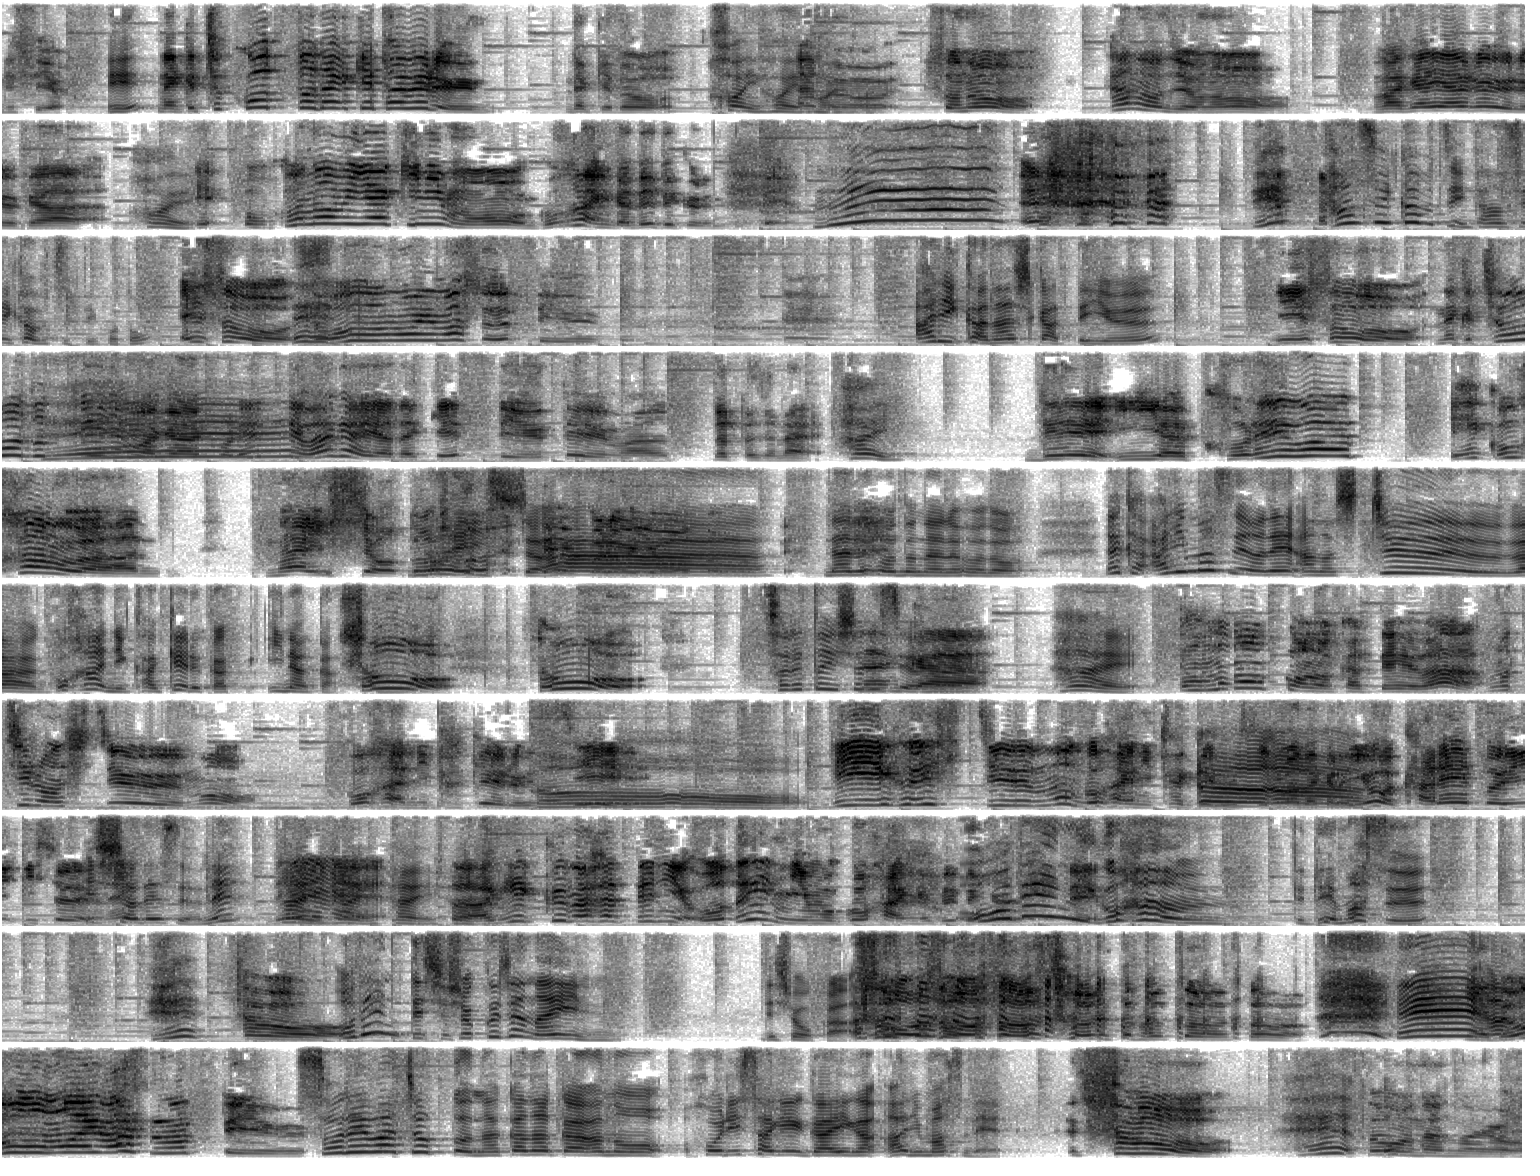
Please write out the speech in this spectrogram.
ですよ。え？なんかちょこっとだけ食べるんだけど、はいはいはいあのはいその彼女の我が家ルールがはい。えお好み焼きにもご飯が出てくるんですって え炭水化物に炭水化物っていうこと？えそう。え。どう思いますっていう。ありかなしかっていう？えそう。なんかちょうどテーマがえーこれって我が家だけっていうテーマだったじゃない。はい。でいやこれはえご飯はないっしょと思って。ないっしょ。これを言おうと思あって。ー。なるほどなるほど。なんかありますよね。あのシチューはご飯にかけるか否か。そう。そうそれと一緒ですよね。はい。その子の家庭はもちろんシチューもご飯にかけるしあー。ビーフシチューもご飯にかけるしまあだから要はカレーとい一緒だよね。一緒ですよね。で、はいはいはいそうはい挙句の果てにおでんにもご飯が出てくるおでんにご飯って出ます？え？そう。おでんって主食じゃないん？でしょうか？そうそうそうそうそうそう。そういえーどう思います？っていう。それはちょっとなかなかあの掘り下げがいがありますね。そう。えーそうなのよ。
